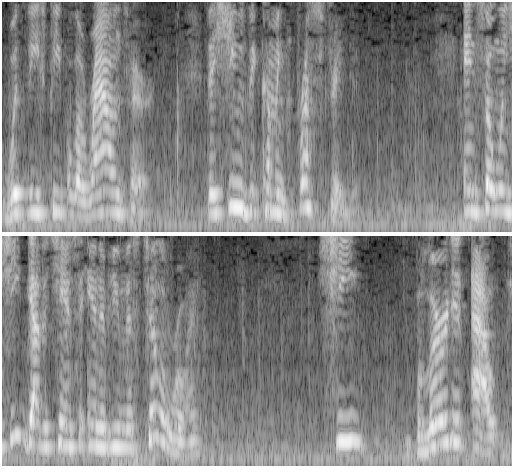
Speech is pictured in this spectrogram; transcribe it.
with these people around her, that she was becoming frustrated. And so when she got a chance to interview Miss Tilroy, she blurted out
